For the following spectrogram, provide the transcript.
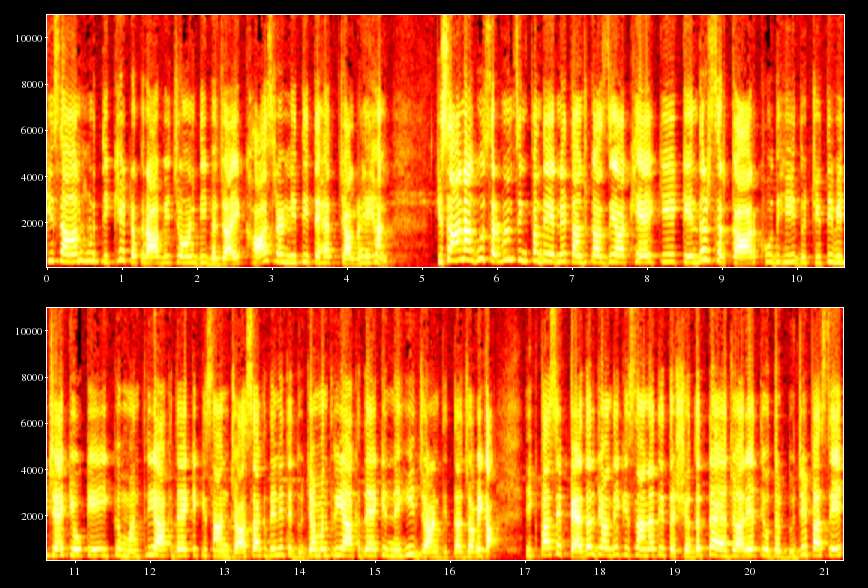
ਕਿਸਾਨ ਹੁਣ ਤਿੱਖੇ ਟਕਰਾਅ ਵਿੱਚ ਆਉਣ ਦੀ ਬਜਾਏ ਖਾਸ ਰਣਨੀਤੀ ਤਹਿਤ ਚੱਲ ਰਹੇ ਹਨ। ਕਿਸਾਨ ਆਗੂ ਸਰਵਣ ਸਿੰਘ ਪੰਦੇਰ ਨੇ ਤੰਜ ਕੱਸਦਿਆਂ ਆਖਿਆ ਹੈ ਕਿ ਕੇਂਦਰ ਸਰਕਾਰ ਖੁਦ ਹੀ ਦੁਚਿੱਤੀ ਵਿੱਚ ਹੈ ਕਿਉਂਕਿ ਇੱਕ ਮੰਤਰੀ ਆਖਦਾ ਹੈ ਕਿ ਕਿਸਾਨ ਜਾ ਸਕਦੇ ਨੇ ਤੇ ਦੂਜਾ ਮੰਤਰੀ ਆਖਦਾ ਹੈ ਕਿ ਨਹੀਂ ਜਾਣ ਦਿੱਤਾ ਜਾਵੇਗਾ। ਇੱਕ ਪਾਸੇ ਪੈਦਲ ਜਾਂਦੇ ਕਿਸਾਨਾਂ ਤੇ ਤਸ਼ੱਦਦ ਢਾਇਆ ਜਾ ਰਿਹਾ ਤੇ ਉਧਰ ਦੂਜੇ ਪਾਸੇ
